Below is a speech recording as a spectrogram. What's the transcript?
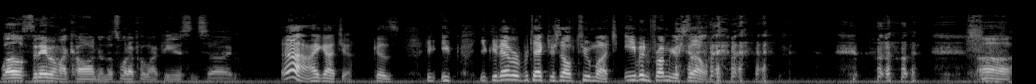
Well, it's the name of my condom. That's what I put my penis inside. Ah, I got you. Because you, you you can never protect yourself too much, even from yourself. uh,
